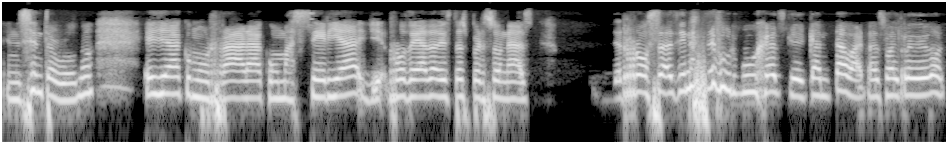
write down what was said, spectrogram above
en Central ¿no? Ella como rara, como más seria, rodeada de estas personas rosas llenas de burbujas que cantaban a su alrededor.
